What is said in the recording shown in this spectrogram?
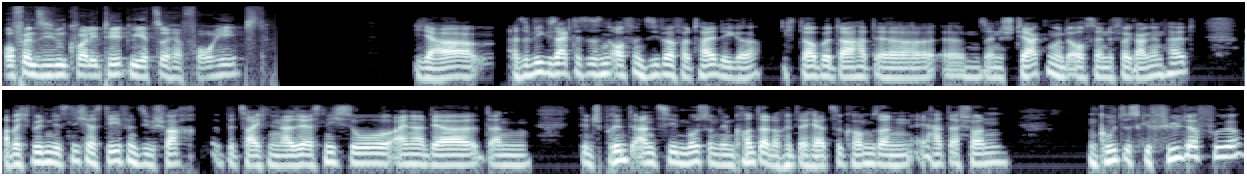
offensiven Qualitäten jetzt so hervorhebst? Ja, also wie gesagt, das ist ein offensiver Verteidiger. Ich glaube, da hat er ähm, seine Stärken und auch seine Vergangenheit. Aber ich würde ihn jetzt nicht als defensiv schwach bezeichnen. Also er ist nicht so einer, der dann den Sprint anziehen muss, um dem Konter noch hinterherzukommen, sondern er hat da schon ein gutes Gefühl dafür,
